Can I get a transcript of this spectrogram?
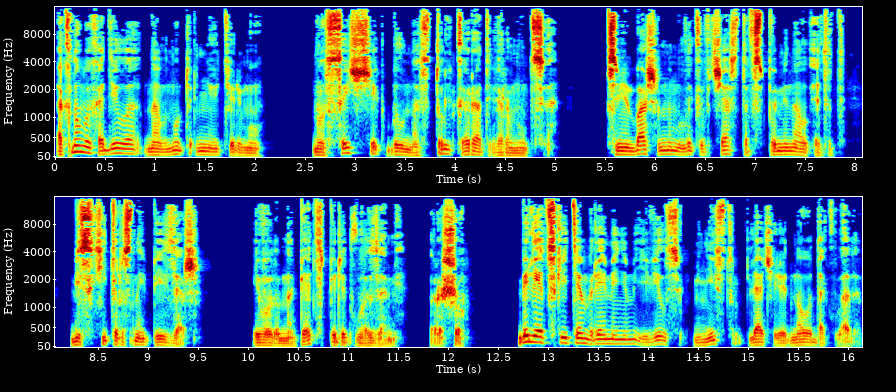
Окно выходило на внутреннюю тюрьму, но сыщик был настолько рад вернуться. Семибашенным Лыков часто вспоминал этот бесхитростный пейзаж. И вот он опять перед глазами. Хорошо. Белецкий тем временем явился к министру для очередного доклада.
